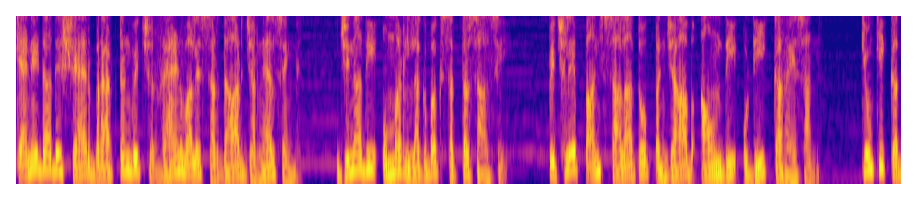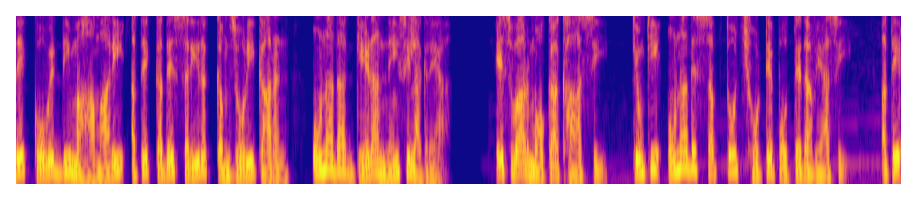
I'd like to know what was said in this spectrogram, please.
ਕੈਨੇਡਾ ਦੇ ਸ਼ਹਿਰ ਬਰੈਪਟਨ ਵਿੱਚ ਰਹਿਣ ਵਾਲੇ ਸਰਦਾਰ ਜਰਨੈਲ ਸਿੰਘ, ਜਿਨ੍ਹਾਂ ਦੀ ਉਮਰ ਲਗਭਗ 70 ਸਾਲ ਸੀ ਪਿਛਲੇ 5 ਸਾਲਾਂ ਤੋਂ ਪੰਜਾਬ ਆਉਣ ਦੀ ਉਡੀਕ ਕਰ ਰਹੇ ਸਨ, ਕਿਉਂਕਿ ਕਦੇ ਕੋਵਿਡ ਦੀ ਮਹਾਮਾਰੀ ਅਤੇ ਕਦੇ ਸਰੀਰਕ ਕਮਜ਼ੋਰੀ ਕਾਰਨ ਉਹਨਾਂ ਦਾ ਗੇੜਾ ਨਹੀਂ ਸੀ ਲੱਗ ਰਿਹਾ। ਇਸ ਵਾਰ ਮੌਕਾ ਖਾਸ ਸੀ, ਕਿਉਂਕਿ ਉਹਨਾਂ ਦੇ ਸਭ ਤੋਂ ਛੋਟੇ ਪੋਤੇ ਦਾ ਵਿਆਹ ਸੀ ਅਤੇ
